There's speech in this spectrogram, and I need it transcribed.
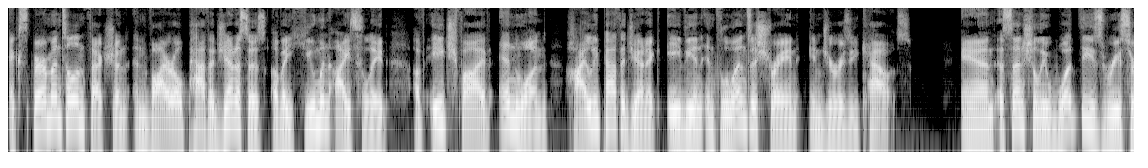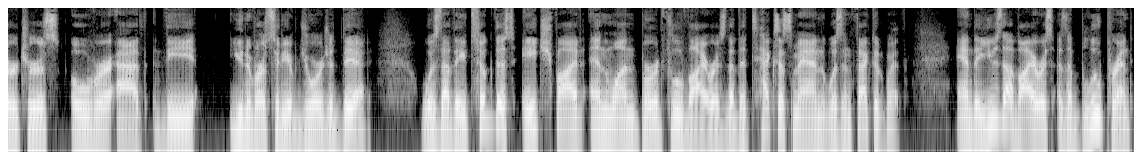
Experimental infection and viral pathogenesis of a human isolate of H5N1 highly pathogenic avian influenza strain in Jersey cows. And essentially, what these researchers over at the University of Georgia did was that they took this H5N1 bird flu virus that the Texas man was infected with, and they used that virus as a blueprint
